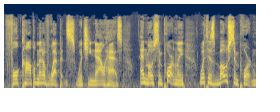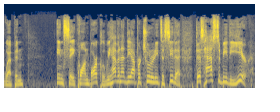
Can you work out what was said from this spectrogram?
full complement of weapons, which he now has and most importantly, with his most important weapon in Saquon Barkley. We haven't had the opportunity to see that. This has to be the year.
